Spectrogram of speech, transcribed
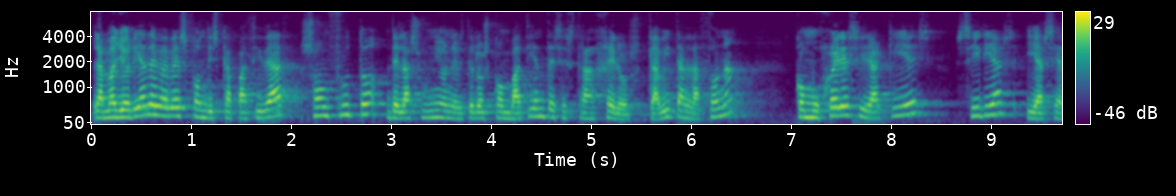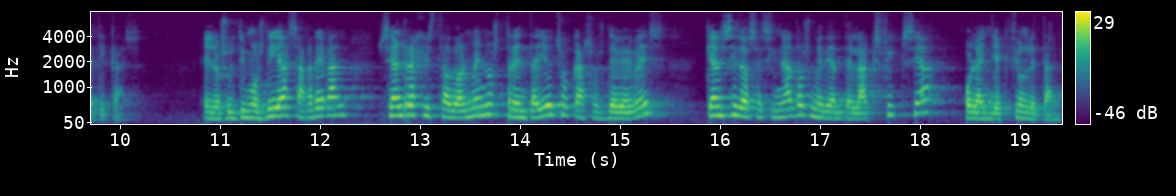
la mayoría de bebés con discapacidad son fruto de las uniones de los combatientes extranjeros que habitan la zona con mujeres iraquíes, sirias y asiáticas. En los últimos días, agregan, se han registrado al menos 38 casos de bebés que han sido asesinados mediante la asfixia la inyección letal.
